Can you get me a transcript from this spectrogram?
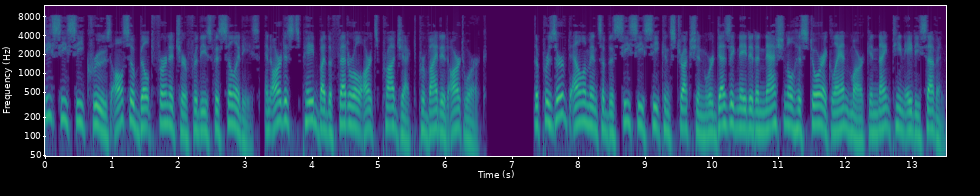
CCC crews also built furniture for these facilities, and artists paid by the Federal Arts Project provided artwork. The preserved elements of the CCC construction were designated a National Historic Landmark in 1987.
